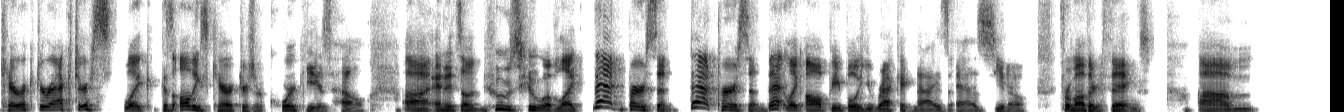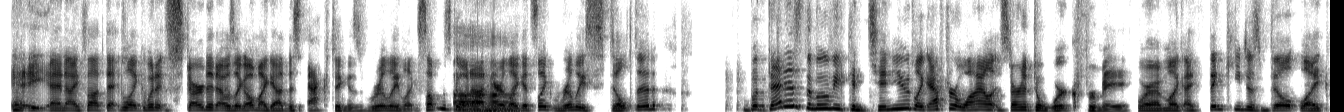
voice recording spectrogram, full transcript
character actors like because all these characters are quirky as hell uh and it's a who's who of like that person that person that like all people you recognize as you know from other things um and I thought that like when it started, I was like, oh my god, this acting is really like something's going on here. Uh-huh. Like it's like really stilted. But then as the movie continued, like after a while, it started to work for me, where I'm like, I think he just built like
